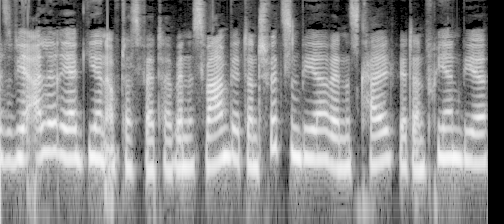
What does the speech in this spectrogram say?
Also wir alle reagieren auf das Wetter. Wenn es warm wird, dann schwitzen wir. Wenn es kalt wird, dann frieren wir.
